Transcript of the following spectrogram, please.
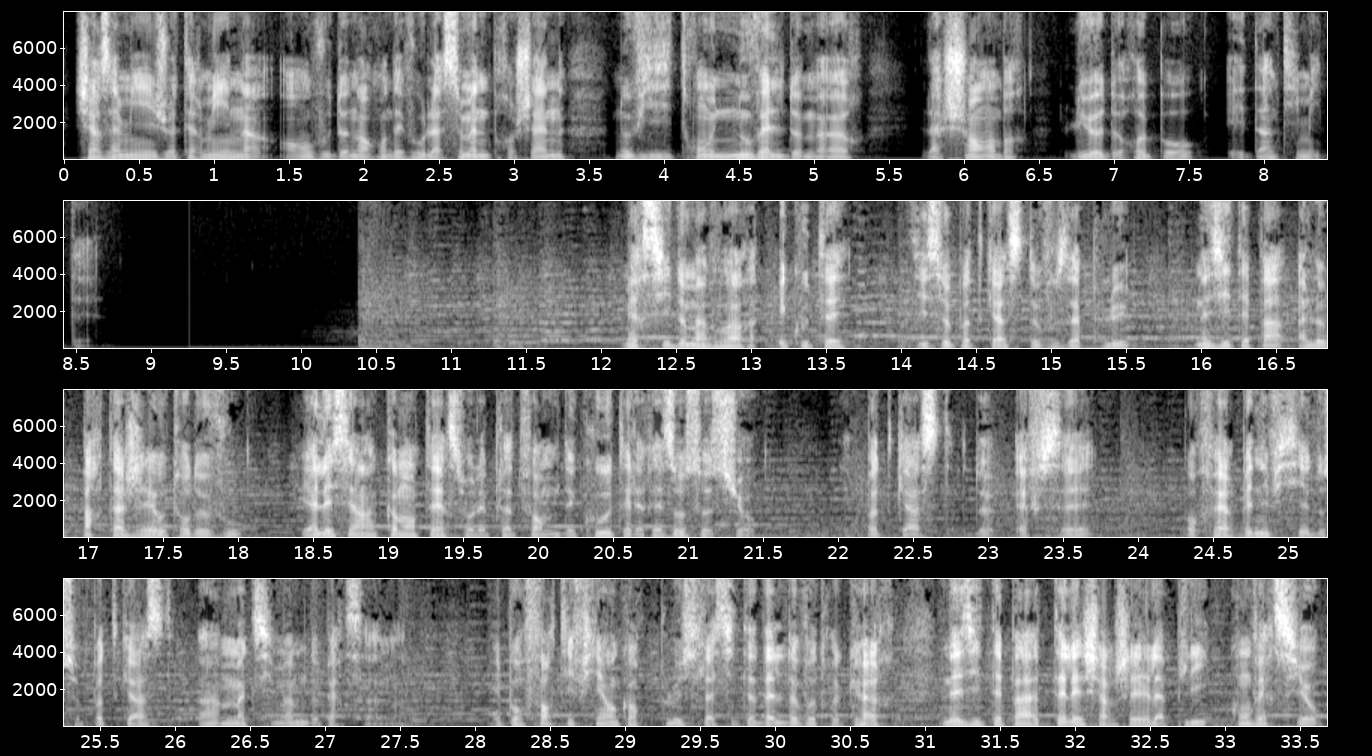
Chers amis, je termine en vous donnant rendez-vous la semaine prochaine. Nous visiterons une nouvelle demeure, la chambre lieu de repos et d'intimité. Merci de m'avoir écouté. Si ce podcast vous a plu, n'hésitez pas à le partager autour de vous et à laisser un commentaire sur les plateformes d'écoute et les réseaux sociaux, les podcasts de FC, pour faire bénéficier de ce podcast un maximum de personnes. Et pour fortifier encore plus la citadelle de votre cœur, n'hésitez pas à télécharger l'appli Conversio.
